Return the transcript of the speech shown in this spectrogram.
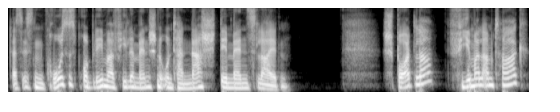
Das ist ein großes Problem, weil viele Menschen unter Naschdemenz leiden. Sportler viermal am Tag,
